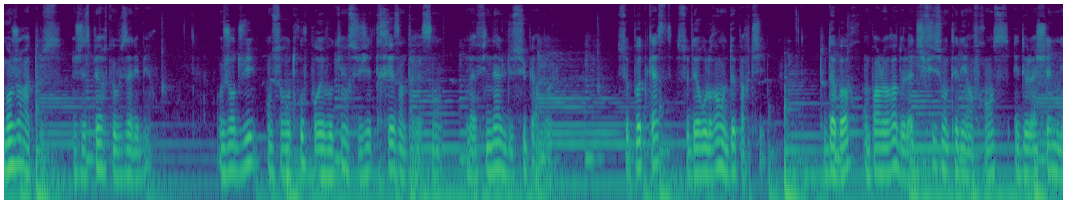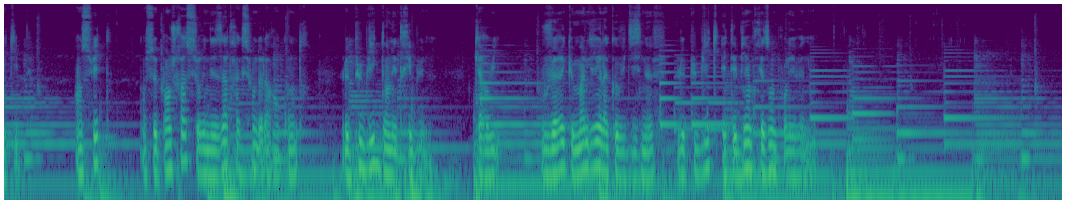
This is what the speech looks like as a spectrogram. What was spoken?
Bonjour à tous, j'espère que vous allez bien. Aujourd'hui, on se retrouve pour évoquer un sujet très intéressant, la finale du Super Bowl. Ce podcast se déroulera en deux parties. Tout d'abord, on parlera de la diffusion télé en France et de la chaîne L'équipe. Ensuite, on se penchera sur une des attractions de la rencontre, le public dans les tribunes. Car oui, vous verrez que malgré la Covid-19, le public était bien présent pour l'événement.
